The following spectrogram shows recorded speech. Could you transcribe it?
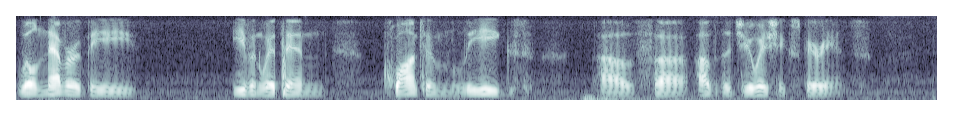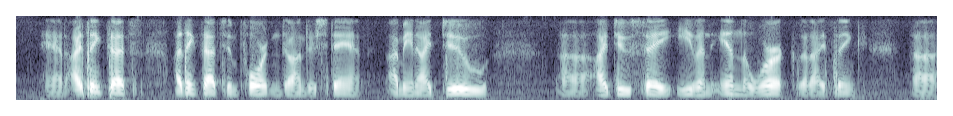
will never be even within quantum leagues of uh, of the Jewish experience, and I think that's I think that's important to understand. I mean, I do uh, I do say even in the work that I think uh,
